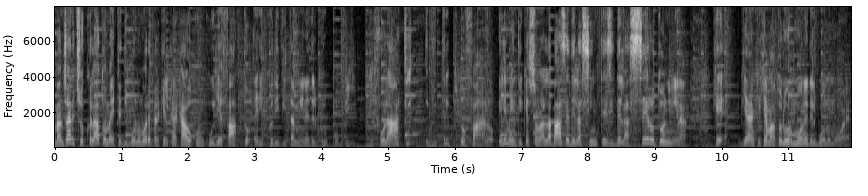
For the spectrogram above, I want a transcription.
Mangiare cioccolato mette di buon umore perché il cacao con cui è fatto è ricco di vitamine del gruppo B, di folati e di triptofano, elementi che sono alla base della sintesi della serotonina, che viene anche chiamato l'ormone del buon umore.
